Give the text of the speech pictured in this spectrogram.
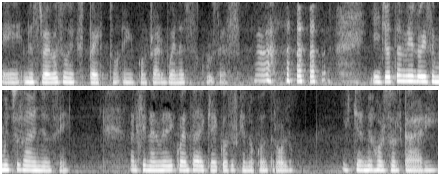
Eh, nuestro ego es un experto en encontrar buenas excusas. y yo también lo hice muchos años y al final me di cuenta de que hay cosas que no controlo y que es mejor soltar y,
